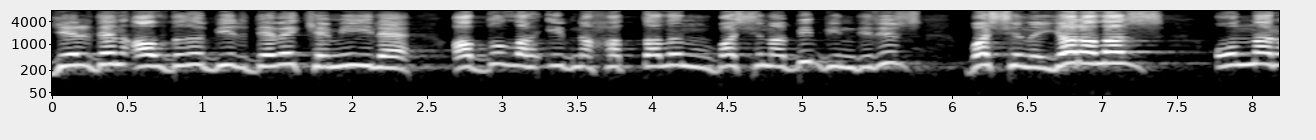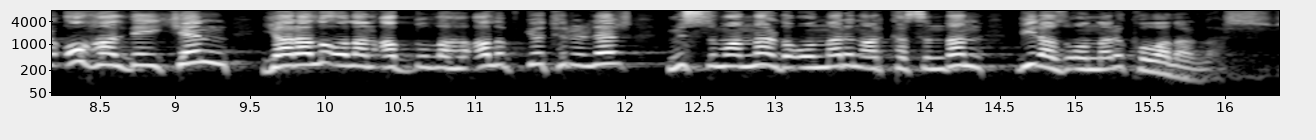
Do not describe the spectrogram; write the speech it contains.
yerden aldığı bir deve kemiğiyle Abdullah İbni Hattal'ın başına bir bindirir başını yaralar onlar o haldeyken yaralı olan Abdullah'ı alıp götürürler. Müslümanlar da onların arkasından biraz onları kovalarlar.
